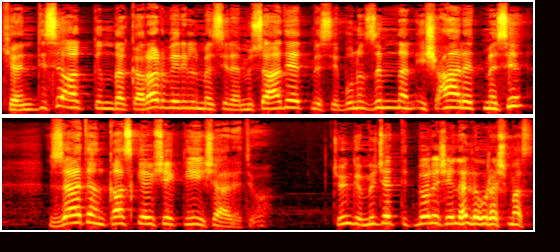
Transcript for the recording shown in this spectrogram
Kendisi hakkında karar verilmesine müsaade etmesi, bunu zımnen işar etmesi zaten kas gevşekliği işareti o. Çünkü müceddit böyle şeylerle uğraşmaz.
